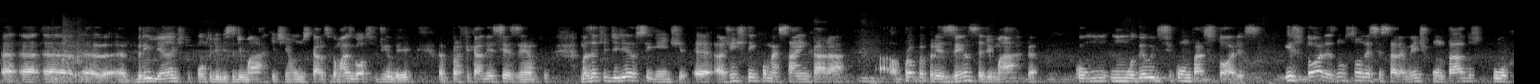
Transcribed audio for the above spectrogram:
é, é, é, brilhante do ponto de vista de marketing, é um dos caras que eu mais gosto de ler, para ficar nesse exemplo. Mas eu te diria o seguinte: a gente tem que começar a encarar a própria presença de marca como um modelo de se contar histórias. Histórias não são necessariamente contadas por,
